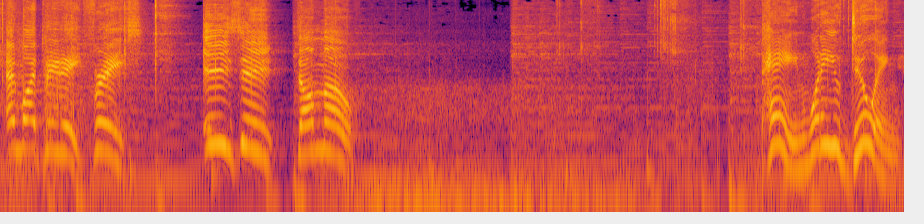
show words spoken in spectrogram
NYPD, freeze! Easy! Don't move! Payne, what are you doing?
